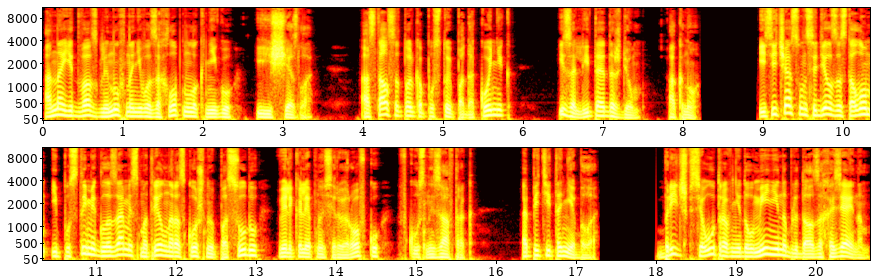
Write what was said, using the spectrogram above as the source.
она, едва взглянув на него, захлопнула книгу и исчезла. Остался только пустой подоконник и залитое дождем окно. И сейчас он сидел за столом и пустыми глазами смотрел на роскошную посуду, великолепную сервировку, вкусный завтрак. Аппетита не было. Бридж все утро в недоумении наблюдал за хозяином.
